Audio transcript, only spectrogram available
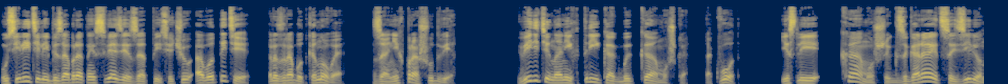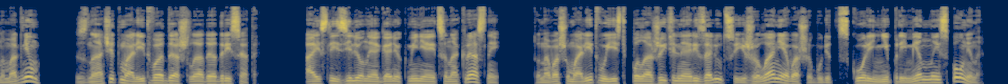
Усилители без обратной связи за тысячу, а вот эти, разработка новая, за них прошу две. Видите на них три как бы камушка? Так вот, если камушек загорается зеленым огнем, значит молитва дошла до адресата. А если зеленый огонек меняется на красный, то на вашу молитву есть положительная резолюция, и желание ваше будет вскоре непременно исполнено.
